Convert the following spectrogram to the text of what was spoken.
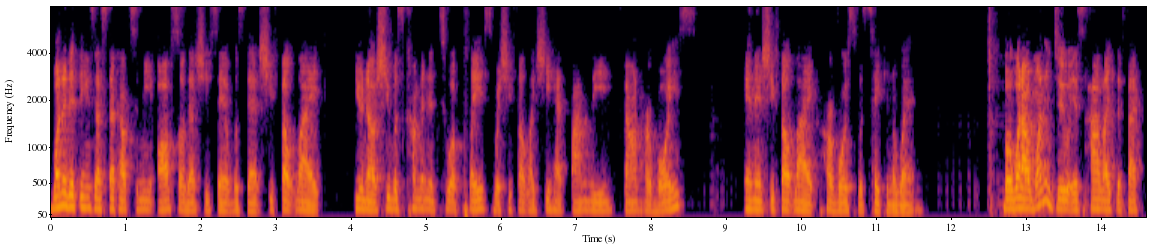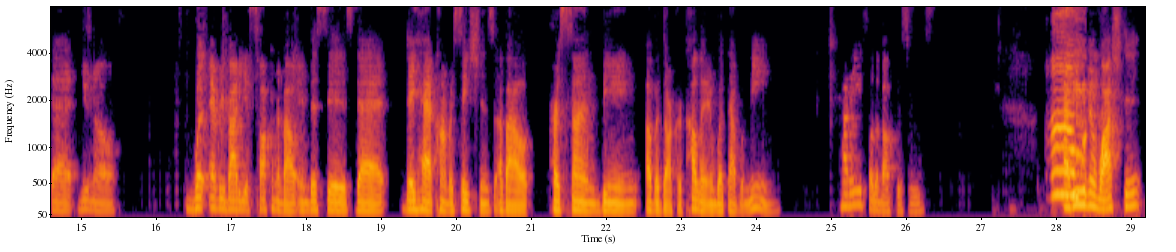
one of the things that stuck out to me also that she said was that she felt like you know, she was coming into a place where she felt like she had finally found her voice. And then she felt like her voice was taken away. But what I want to do is highlight the fact that, you know, what everybody is talking about, and this is that they had conversations about her son being of a darker color and what that would mean. How do you feel about this, Reese? Um, Have you um, even watched it?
